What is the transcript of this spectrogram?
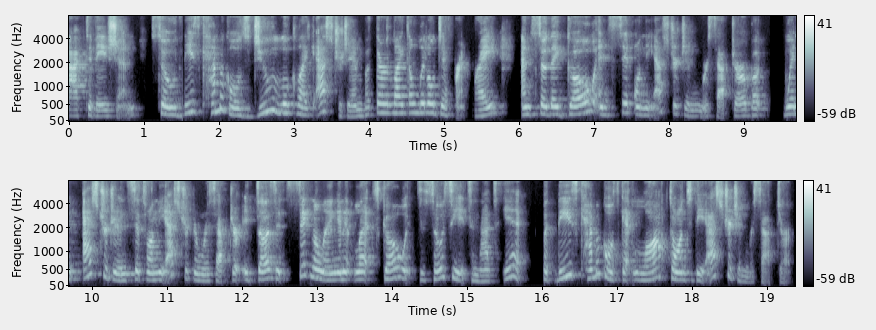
activation. So these chemicals do look like estrogen, but they're like a little different, right? And so they go and sit on the estrogen receptor, but when estrogen sits on the estrogen receptor, it does its signaling and it lets go, it dissociates, and that's it. But these chemicals get locked onto the estrogen receptor.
